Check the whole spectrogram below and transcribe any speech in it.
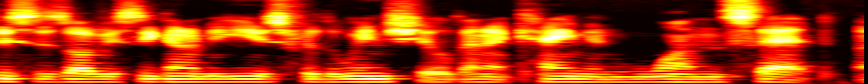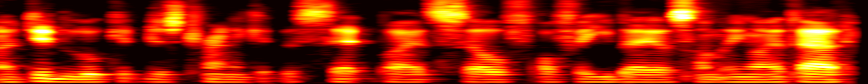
This is obviously going to be used for the windshield, and it came in one set. I did look at just trying to get the set by itself off eBay or something like that,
